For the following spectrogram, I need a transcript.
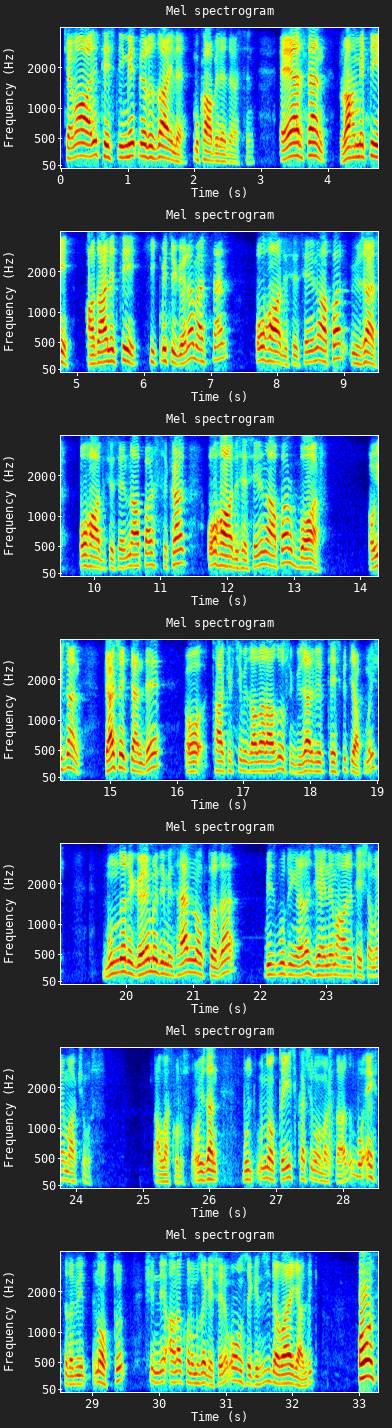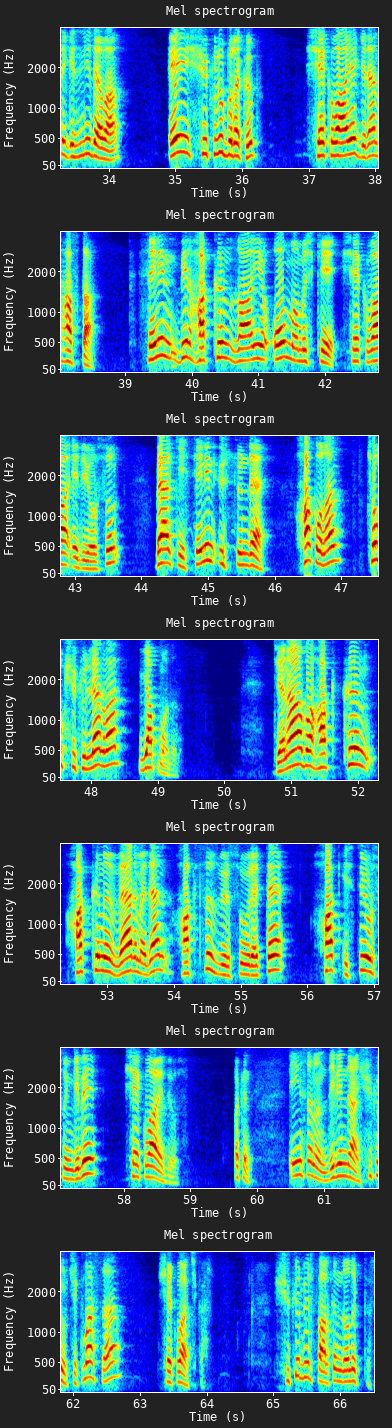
kemali teslimiyet ve rıza ile mukabele edersin. Eğer sen rahmeti, adaleti, hikmeti göremezsen o hadise seni ne yapar? Üzer. O hadise seni ne yapar? Sıkar. O hadise seni ne yapar? Boğar. O yüzden gerçekten de o takipçimiz Allah razı olsun güzel bir tespit yapmış. Bunları göremediğimiz her noktada biz bu dünyada cehenneme haleti yaşamaya mahkumuz. Allah korusun. O yüzden bu, bu noktayı hiç kaçırmamak lazım. Bu ekstra bir noktu. Şimdi ana konumuza geçelim. 18. devaya geldik. 18. deva Ey şükrü bırakıp şekvaya giren hasta. Senin bir hakkın zayi olmamış ki şekva ediyorsun. Belki senin üstünde hak olan çok şükürler var yapmadın. Cenab-ı Hakk'ın hakkını vermeden haksız bir surette hak istiyorsun gibi şekva ediyorsun. Bakın insanın dilinden şükür çıkmazsa şekva çıkar. Şükür bir farkındalıktır.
